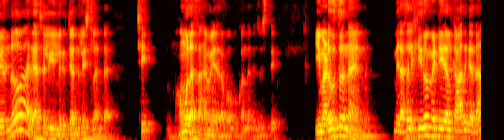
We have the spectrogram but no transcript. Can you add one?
ఏందో మరి అసలు వీళ్ళు జర్నలిస్టులు అంట చి మామూలు అసహాయం ఏదరా బాబు కొందరిని చూస్తే. ఈమె అడుగుతుంది ఆయన మీరు అసలు హీరో మెటీరియల్ కాదు కదా?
